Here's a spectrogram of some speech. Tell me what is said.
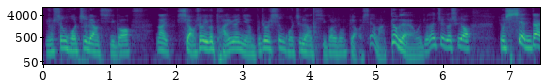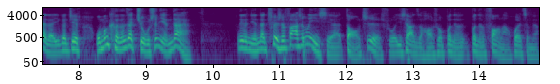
你说生活质量提高，那享受一个团圆年，不就是生活质量提高的一种表现嘛，对不对？我觉得这个是要用现代的一个这，我们可能在九十年代那个年代确实发生了一些，导致说一下子好像说不能不能放了或者怎么样，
